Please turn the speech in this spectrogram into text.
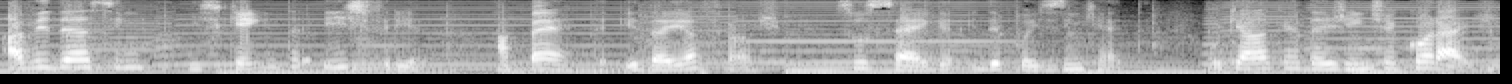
A vida é assim, esquenta e esfria, aperta e daí afrouxa, sossega e depois desinquieta. O que ela quer da gente é coragem,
